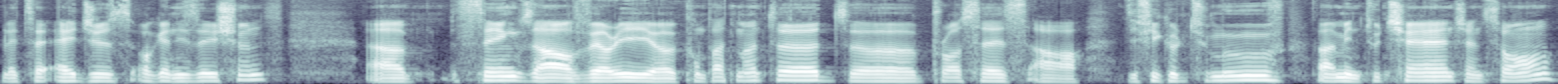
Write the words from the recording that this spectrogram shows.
let's say, ages organizations, things are very uh, compartmented, uh, process are difficult to move, I mean to change and so on.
